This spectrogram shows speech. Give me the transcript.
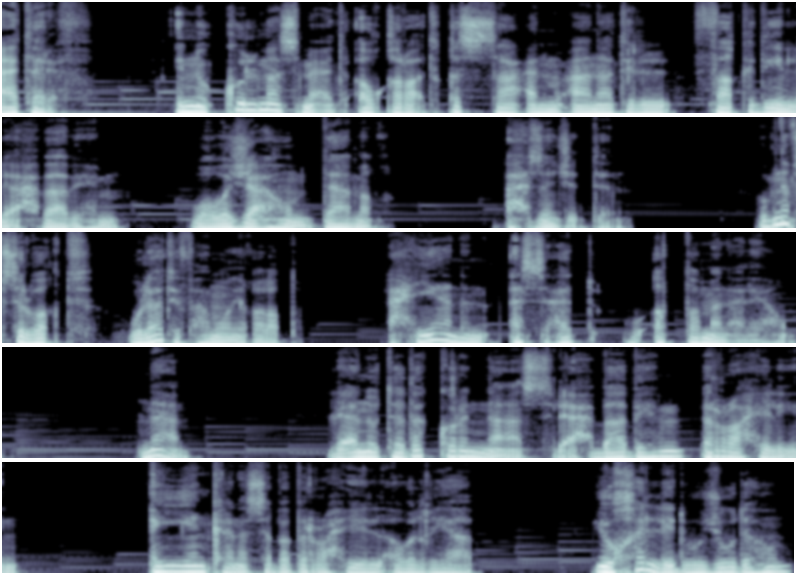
أعترف. إنه كل ما سمعت أو قرأت قصة عن معاناة الفاقدين لأحبابهم ووجعهم الدامغ أحزن جدا. وبنفس الوقت ولا تفهموني غلط أحيانا أسعد وأطمن عليهم. نعم لأنه تذكر الناس لأحبابهم الراحلين أيا كان سبب الرحيل أو الغياب يخلد وجودهم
